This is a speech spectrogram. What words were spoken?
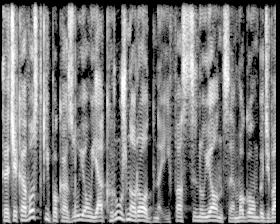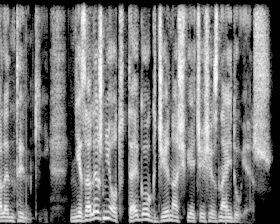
Te ciekawostki pokazują, jak różnorodne i fascynujące mogą być walentynki, niezależnie od tego, gdzie na świecie się znajdujesz.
